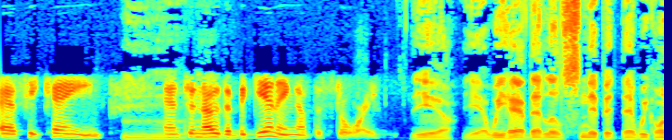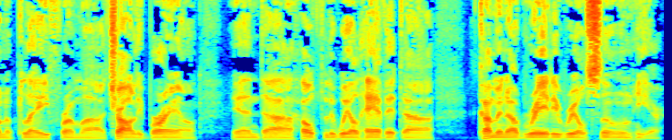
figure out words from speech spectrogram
as he came mm-hmm. and to know the beginning of the story. Yeah, yeah. We have that little snippet that we're going to play from uh, Charlie Brown, and uh, hopefully we'll have it uh, coming up ready real soon here.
